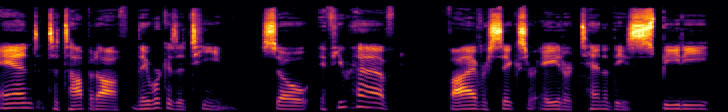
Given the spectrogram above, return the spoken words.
And to top it off, they work as a team. So if you have five or six or eight or ten of these speedy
